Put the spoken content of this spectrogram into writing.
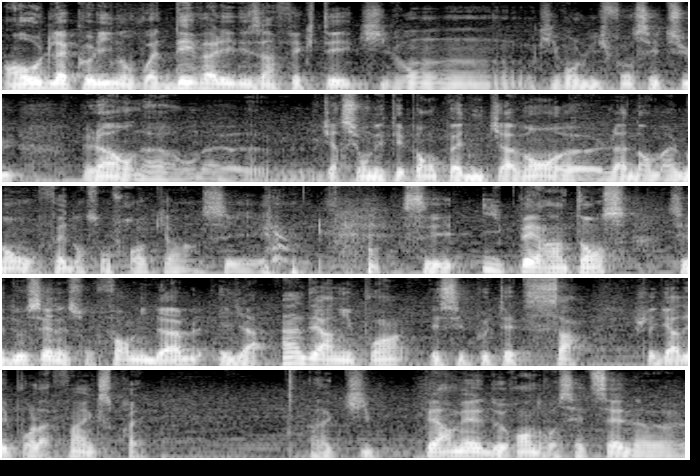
en haut de la colline, on voit dévaler des infectés qui vont, lui foncer dessus. Et là, on a, dire, si on n'était pas en panique avant, euh, là, normalement, on fait dans son froc. Hein. C'est hyper intense. Ces deux scènes, sont formidables. Et il y a un dernier point, et c'est peut-être ça, je l'ai gardé pour la fin exprès, euh, qui permet de rendre cette scène euh,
